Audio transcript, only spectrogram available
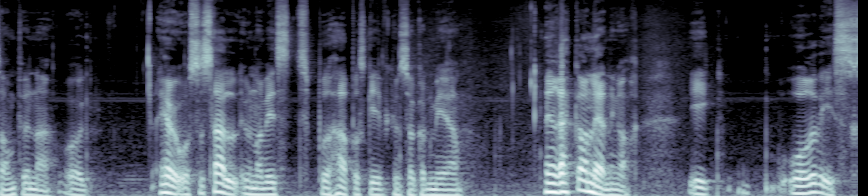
samfunnet. Og jeg har jo også selv undervist på, her på Skrivekunstakademiet ved en rekke anledninger i årevis.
